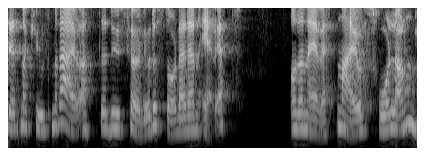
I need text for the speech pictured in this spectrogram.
det, som er kult med det, er jo at du føler jo det står der en evighet. Og den evigheten er jo så lang.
